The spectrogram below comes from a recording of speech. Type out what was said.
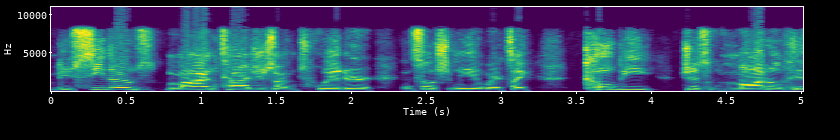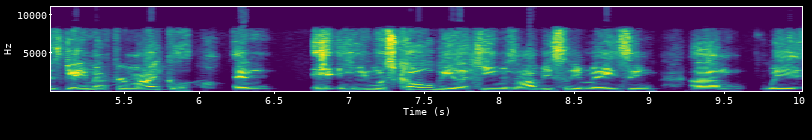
you see those montages on Twitter and social media where it's like Kobe just modeled his game after Michael. And he was Kobe. Like he was obviously amazing. Um, we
